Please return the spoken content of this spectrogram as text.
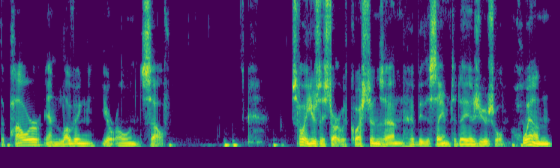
the power in loving your own self. So I usually start with questions, and it'd be the same today as usual. When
